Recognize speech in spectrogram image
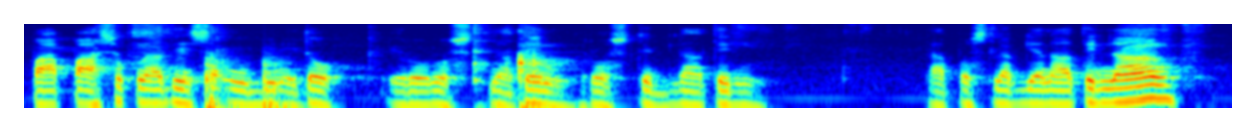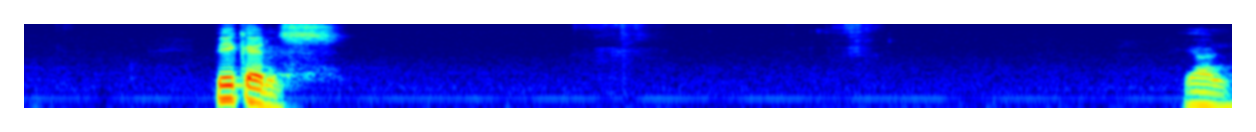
Papasok natin sa oven ito. Iro-roast natin. Roasted natin. Tapos lagyan natin ng pickles. Yan.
